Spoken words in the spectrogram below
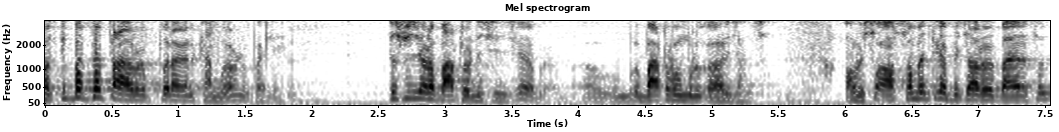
प्रतिबद्धताहरू पुरा गर्ने काम गरौँ न पहिले। त्यसपछि एउटा बाटो निस्किन्छ क्या बाटोमा मुलुक अगाडि जान्छ। अब असमितिका विचारहरू बाहिर छन्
